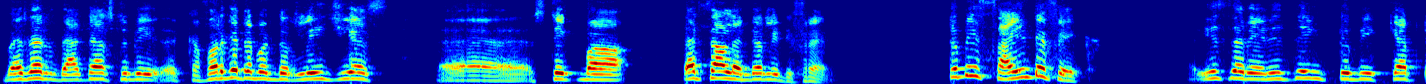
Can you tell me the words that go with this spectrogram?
whether that has to be, forget about the religious uh, stigma, that's all entirely different. To be scientific, is there anything to be kept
